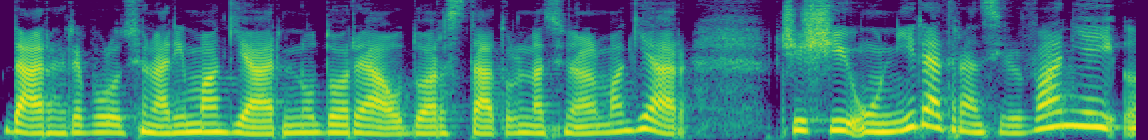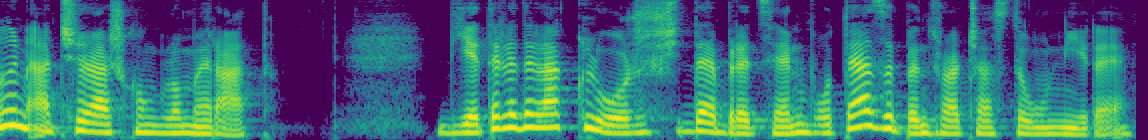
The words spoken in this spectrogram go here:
Dar revoluționarii maghiari nu doreau doar statul național maghiar, ci și unirea Transilvaniei în același conglomerat. Dietele de la Cluj și Debrecen votează pentru această unire,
